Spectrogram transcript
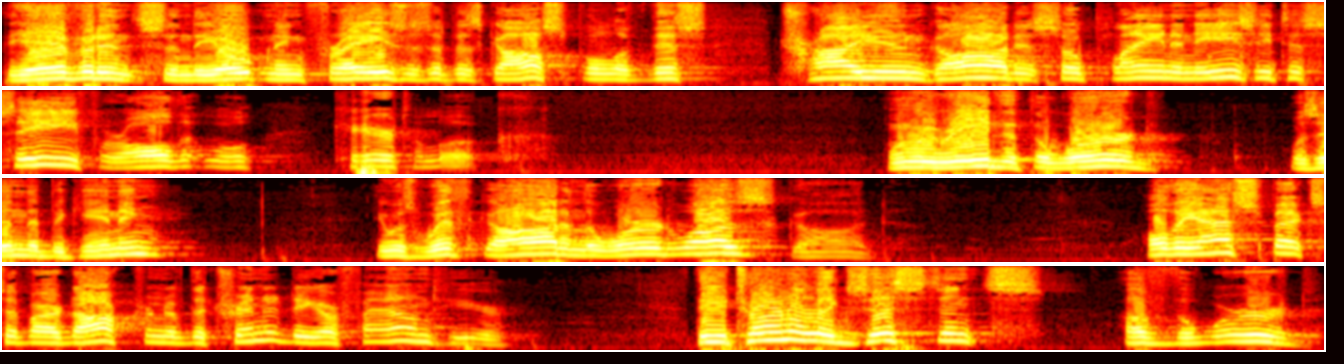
The evidence in the opening phrases of his gospel of this triune God is so plain and easy to see for all that will care to look. When we read that the Word was in the beginning, He was with God, and the Word was God. All the aspects of our doctrine of the Trinity are found here. The eternal existence of the Word.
